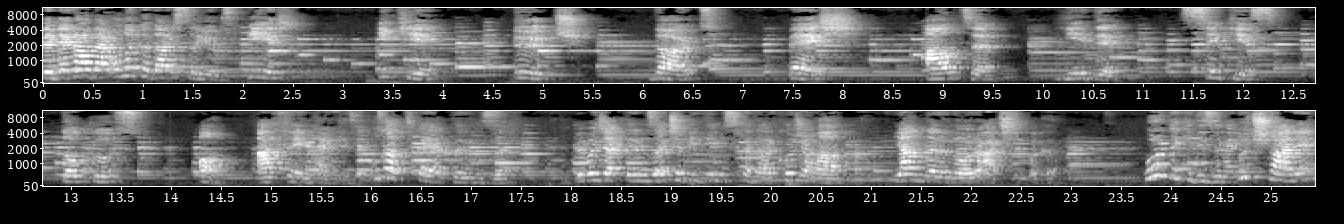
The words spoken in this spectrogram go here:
Ve beraber ona kadar sayıyoruz. 1, 2, 3, 4, 5, 6, 7, 8, 9, 10. Aferin herkese. Uzattık ayaklarımızı. Ve bacaklarımızı açabildiğimiz kadar kocaman yanlara doğru açtık bakalım. Buradaki dizime 3 tane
